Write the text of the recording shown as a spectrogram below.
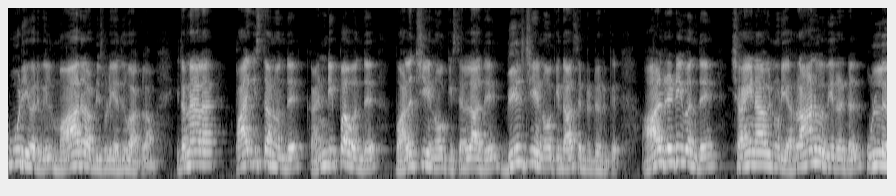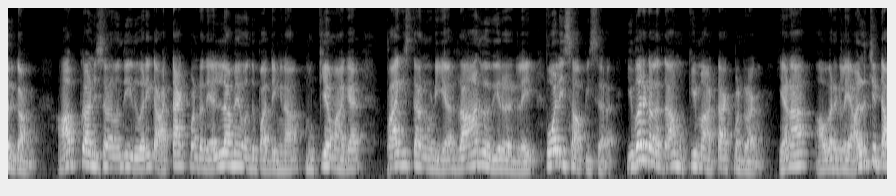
கூடிய விரைவில் மாறு அப்படின்னு சொல்லி எதிர்பார்க்கலாம். இதனால் பாகிஸ்தான் வந்து கண்டிப்பாக வந்து வளர்ச்சியை நோக்கி செல்லாது வீழ்ச்சியை நோக்கி தான் சென்றுட்டு இருக்கு. ஆல்ரெடி வந்து சைனாவினுடைய ராணுவ வீரர்கள் உள்ளே இருக்காங்க. ஆப்கானிஸ்தான் வந்து இது வரைக்கும் அட்டாக் பண்ணுறது எல்லாமே வந்து பார்த்தீங்கன்னா முக்கியமாக பாகிஸ்தானுடைய ராணுவ வீரர்களை போலீஸ் ஆஃபீஸரை இவர்களை தான் முக்கியமாக அட்டாக் பண்ணுறாங்க ஏன்னா அவர்களை அழிச்சிட்டா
